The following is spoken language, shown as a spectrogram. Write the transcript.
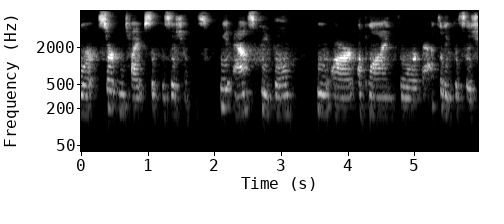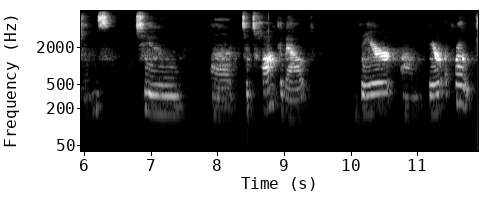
for certain types of positions. We ask people who are applying for faculty positions to uh, to talk about their um, their approach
